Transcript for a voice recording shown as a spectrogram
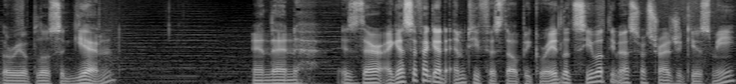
Flurry of Blows again. And then is there... I guess if I get Empty Fist, that would be great. Let's see what the Master Strategy gives me.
